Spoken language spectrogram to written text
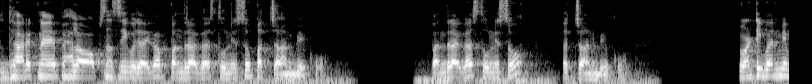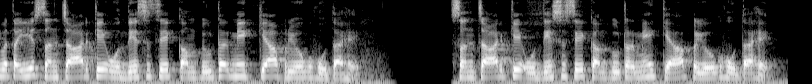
ध्यान रखना है, पहला ऑप्शन सही हो जाएगा 15 अगस्त उन्नीस को। 15 अगस्त उन्नीस को। 21 में बताइए, संचार के उद्देश्य से कंप्यूटर में क्या प्रयोग होता है? संचार के उद्देश्य से कंप्यूटर में क्या प्रयोग होता है?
